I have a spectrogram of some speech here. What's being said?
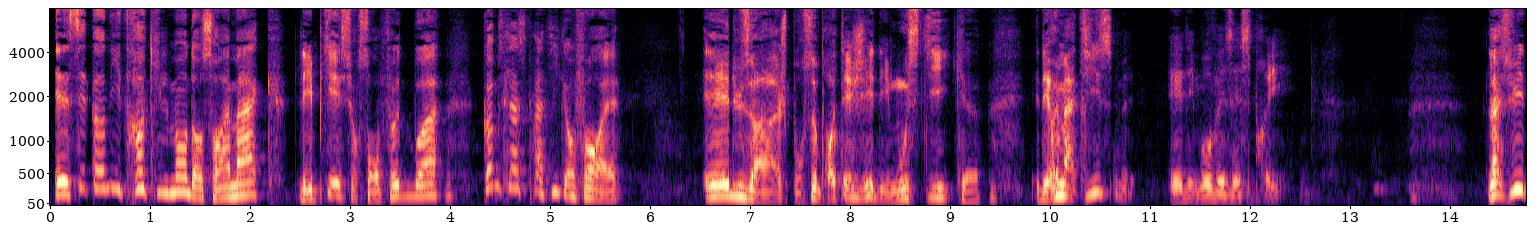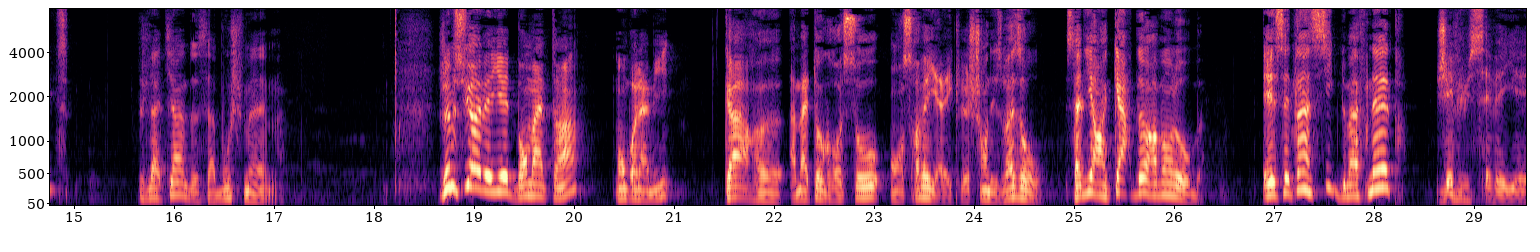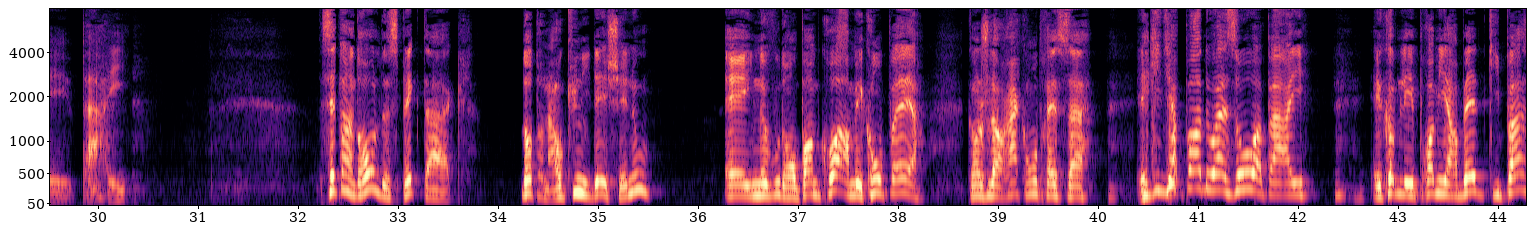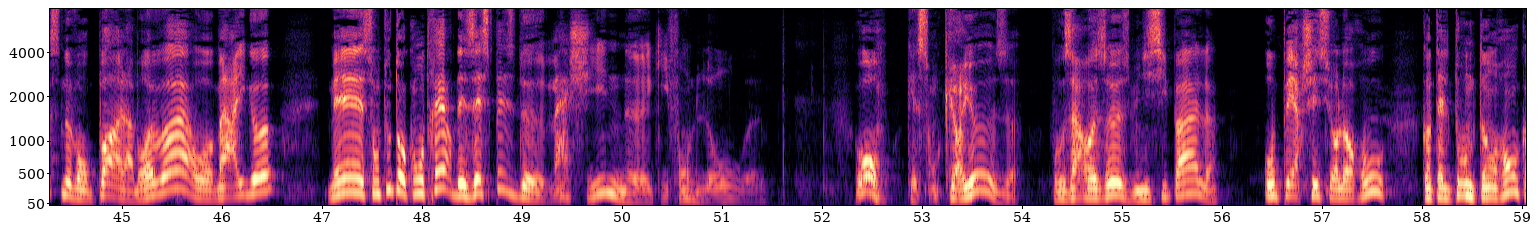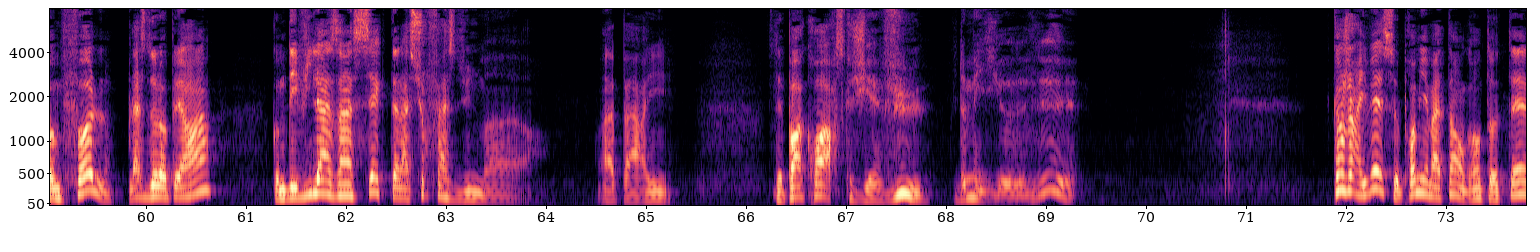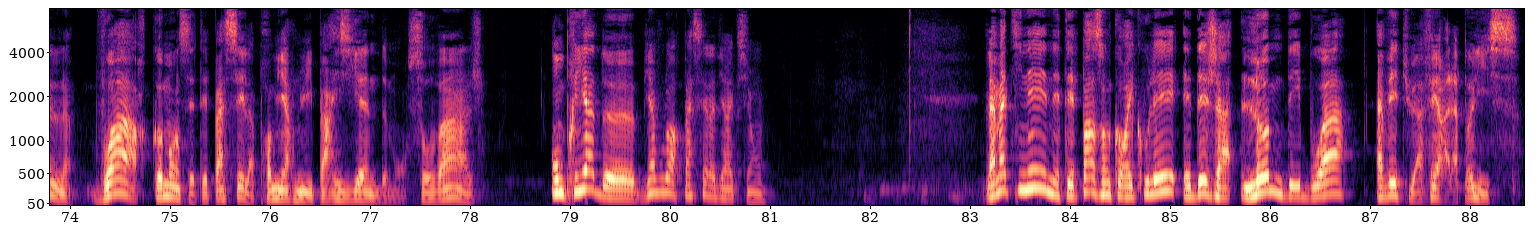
et s'étendit tranquillement dans son hamac, les pieds sur son feu de bois, comme cela se pratique en forêt, et d'usage pour se protéger des moustiques des rhumatismes et des mauvais esprits. La suite, je la tiens de sa bouche même. Je me suis réveillé de bon matin, mon bon ami, car euh, à Mato Grosso, on se réveille avec le chant des oiseaux, c'est-à-dire un quart d'heure avant l'aube. Et c'est ainsi que de ma fenêtre, j'ai vu s'éveiller Paris. C'est un drôle de spectacle, dont on n'a aucune idée chez nous. Et ils ne voudront pas me croire, mes compères, quand je leur raconterai ça, et qu'il n'y a pas d'oiseaux à Paris. Et comme les premières bêtes qui passent ne vont pas à l'abreuvoir ou au marigot, mais sont tout au contraire des espèces de machines euh, qui font de l'eau. Oh, qu'elles sont curieuses, vos arroseuses municipales, haut perchées sur leurs roues, quand elles tournent en rond comme folles, place de l'Opéra, comme des vilains insectes à la surface d'une mare. À Paris, ce n'est pas à croire ce que j'y ai vu de mes yeux vus. Quand j'arrivais ce premier matin au Grand Hôtel, voir comment s'était passée la première nuit parisienne de mon sauvage, on me pria de bien vouloir passer à la direction. La matinée n'était pas encore écoulée et déjà l'homme des bois avait eu affaire à la police.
